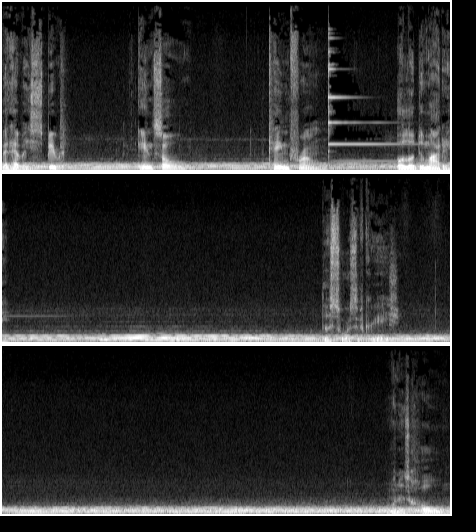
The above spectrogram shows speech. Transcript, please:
that have a spirit and soul came from Olodumare, the source of creation. One is whole,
